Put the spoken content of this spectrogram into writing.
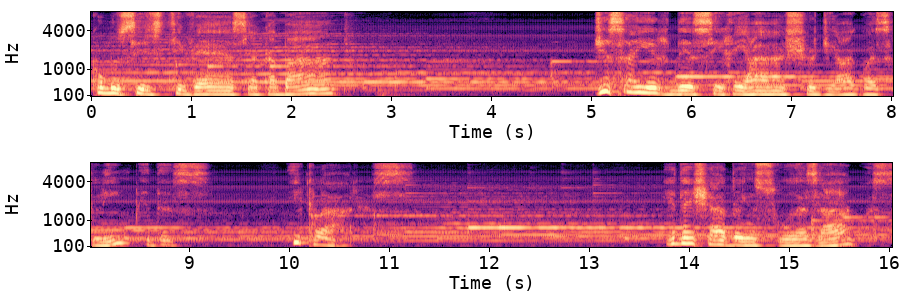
como se estivesse acabado de sair desse riacho de águas límpidas e claras e deixado em suas águas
